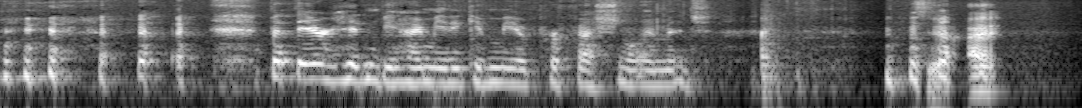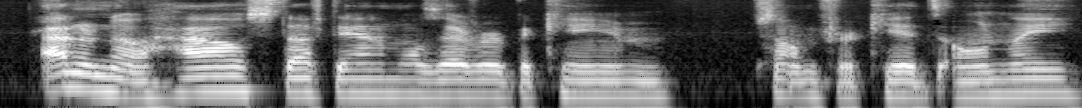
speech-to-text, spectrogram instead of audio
but they're hidden behind me to give me a professional image. See, I I don't know how stuffed animals ever became something for kids only.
